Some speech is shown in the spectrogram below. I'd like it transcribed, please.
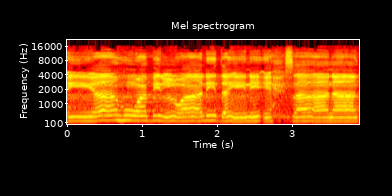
إياه وبالوالدين إحسانا.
